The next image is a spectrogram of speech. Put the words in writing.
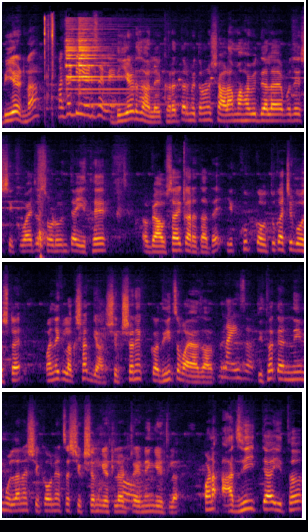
बीएड ना? माझं डीएड झालंय. डीएड झालंय. खरं तर मित्रांनो शाळा महाविद्यालयामध्ये शिकवायचं सोडून त्या इथे व्यवसाय करतात आहे ही खूप कौतुकाची गोष्ट आहे. पण एक लक्षात घ्या शिक्षण हे कधीच वाया जात नाही. जात. तिथं त्यांनी मुलांना शिकवण्याचं शिक्षण घेतलं हो. ट्रेनिंग घेतलं. पण आजही त्या इथं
